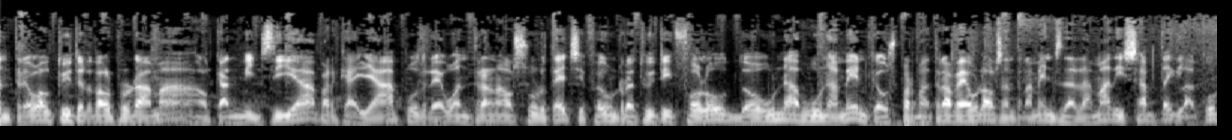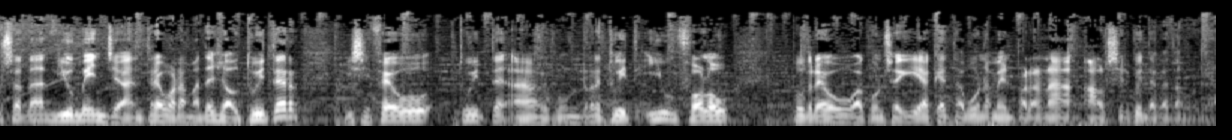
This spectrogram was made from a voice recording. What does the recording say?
Entreu al Twitter del programa, al Cat Migdia, perquè allà podreu entrar en el sorteig i fer un retweet i follow d'un abonament que us permetrà veure els entrenaments de demà dissabte i la cursa de diumenge. Entreu ara mateix al Twitter i si feu tweet, eh, un retweet i un follow podreu aconseguir aquest abonament per anar al Circuit de Catalunya.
